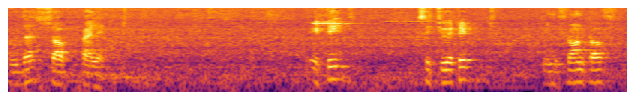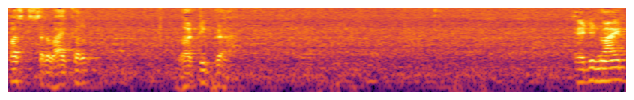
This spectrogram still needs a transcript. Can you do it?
to the soft palate. It is situated in front of first cervical vertebra. Adenoid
